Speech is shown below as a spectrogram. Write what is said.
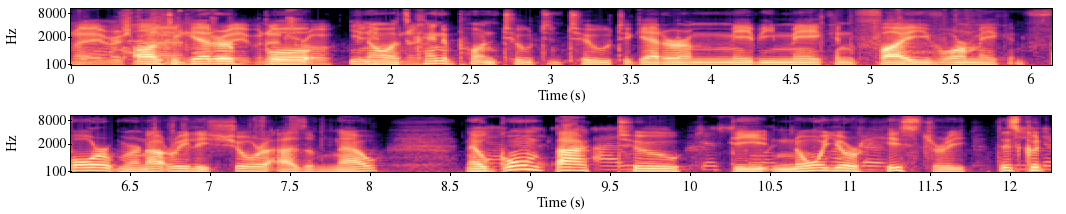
Just, uh, altogether but you know it's kind of putting two to two together and maybe making five or making four. We're not really sure as of now. Now Yeah, going back to the know your history, this could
